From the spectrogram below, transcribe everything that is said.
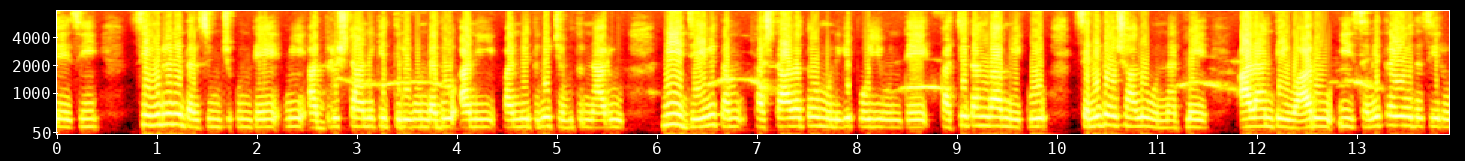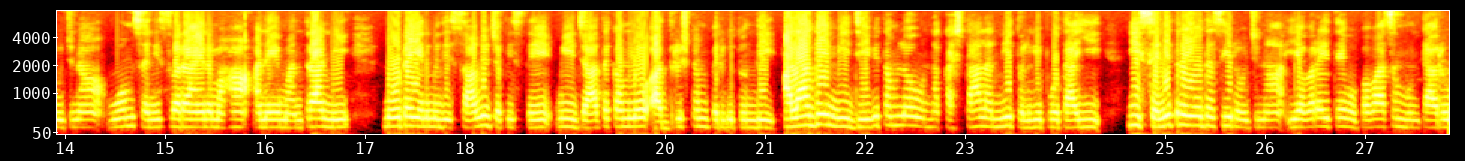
చేసి శివుడిని దర్శించుకుంటే మీ అదృష్టానికి తిరుగుండదు అని పండితులు చెబుతున్నారు. మీ జీవితం కష్టాలతో మునిగిపోయి ఉంటే ఖచ్చితంగా మీకు శని దోషాలు ఉన్నట్లే. అలాంటి వారు ఈ శని త్రయోదశి రోజున ఓం శనీశ్వరాయన మహా అనే మంత్రాన్ని నూట ఎనిమిది సార్లు జపిస్తే మీ జాతకంలో అదృష్టం పెరుగుతుంది. అలాగే మీ జీవితంలో ఉన్న కష్టాలన్నీ తొలగిపోతాయి. ఈ శని త్రయోదశి రోజున ఎవరైతే ఉపవాసం ఉంటారో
